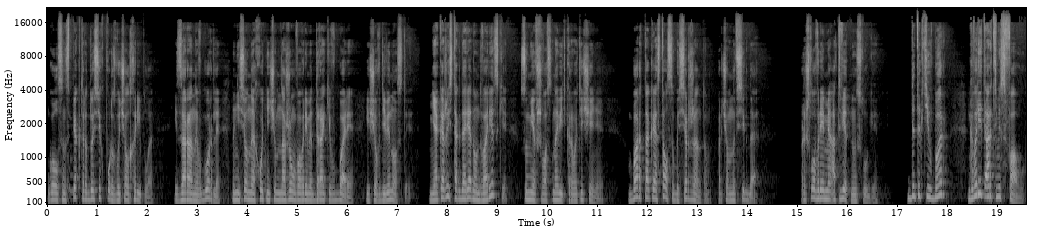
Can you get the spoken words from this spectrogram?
Голос инспектора до сих пор звучал хрипло. Из-за раны в горле, нанесенной охотничьим ножом во время драки в баре, еще в 90-е. Не окажись тогда рядом дворецкий, сумевшего остановить кровотечение, Бар так и остался бы сержантом, причем навсегда. Пришло время ответной услуги. «Детектив Бар?» — говорит Артемис Фаул.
